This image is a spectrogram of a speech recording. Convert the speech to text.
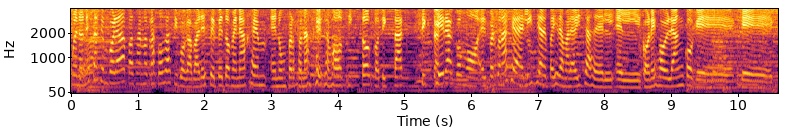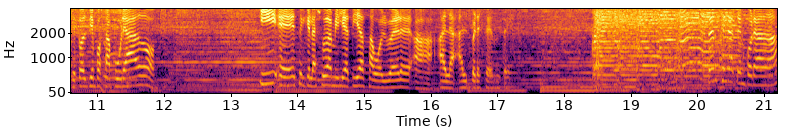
Bueno, en esta temporada pasan otras cosas, tipo que aparece Peto Homenaje en un personaje llamado TikTok o Tic Tac, Tic Tac. que era como el personaje de Alicia del País de las Maravillas, del el conejo blanco que, que- que todo el tiempo está apurado. Y eh, es el que le ayuda a Emilia Tías a volver a- a la- al presente. Tercera temporada,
